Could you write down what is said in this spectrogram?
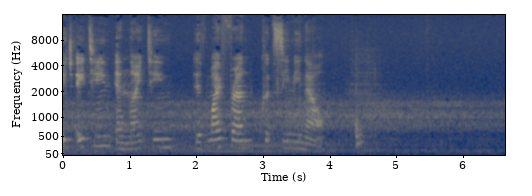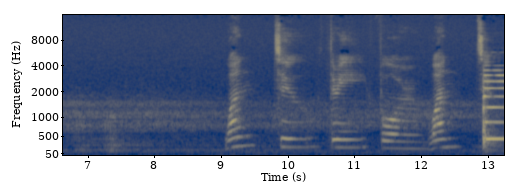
Page 18 and 19. If my friend could see me now. One, two, three, four, one, two.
